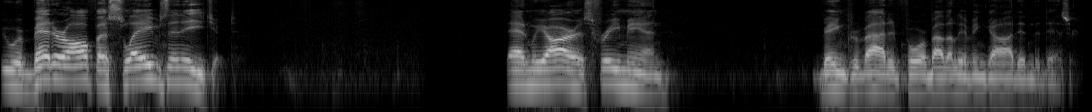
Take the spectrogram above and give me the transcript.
We were better off as slaves in Egypt. than we are as free men being provided for by the living God in the desert.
